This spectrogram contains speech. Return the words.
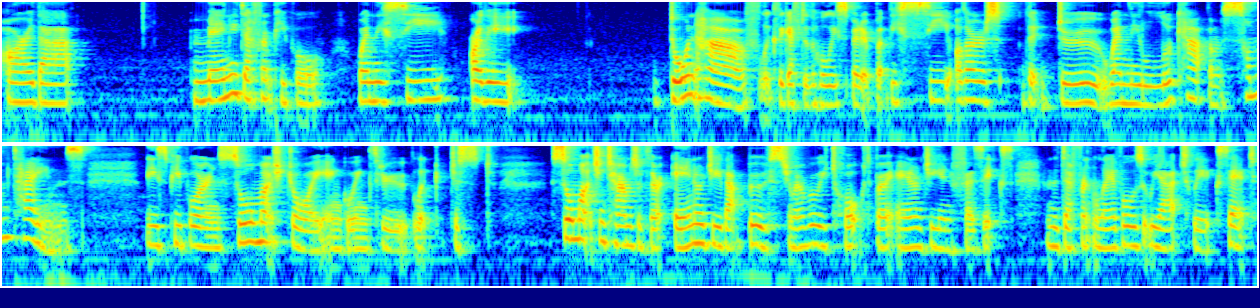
are that many different people, when they see or they don't have like the gift of the Holy Spirit, but they see others that do when they look at them, sometimes these people are in so much joy and going through like just so much in terms of their energy that boost. Remember, we talked about energy in physics and the different levels that we actually accept.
